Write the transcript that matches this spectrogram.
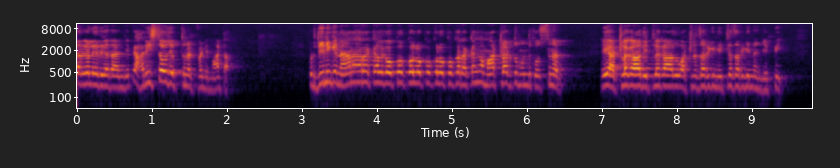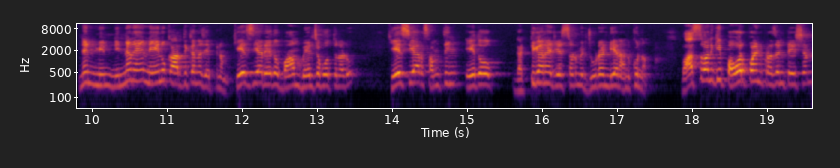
జరగలేదు కదా అని చెప్పి హరీష్ రావు చెప్తున్నటువంటి మాట. ఇప్పుడు దీనికి నానా రకాలుగా ఒక్కొక్కరు ఒక్కొక్కరు ఒక్కొక్క రకంగా మాట్లాడుతూ ముందుకు వస్తున్నారు. ఏ అట్లా కాదు ఇట్లా కాదు అట్లా జరిగింది ఇట్లా జరిగింది అని చెప్పి. నేను నిన్ననే నేను కార్తికన్న చెప్పినాం కేసీఆర్ ఏదో బాంబు పేల్చబోతున్నాడు కేసీఆర్ సంథింగ్ ఏదో గట్టిగానే చేస్తాడు మీరు చూడండి అని అనుకున్నాం. వాస్తవానికి పవర్ పాయింట్ ప్రజెంటేషన్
